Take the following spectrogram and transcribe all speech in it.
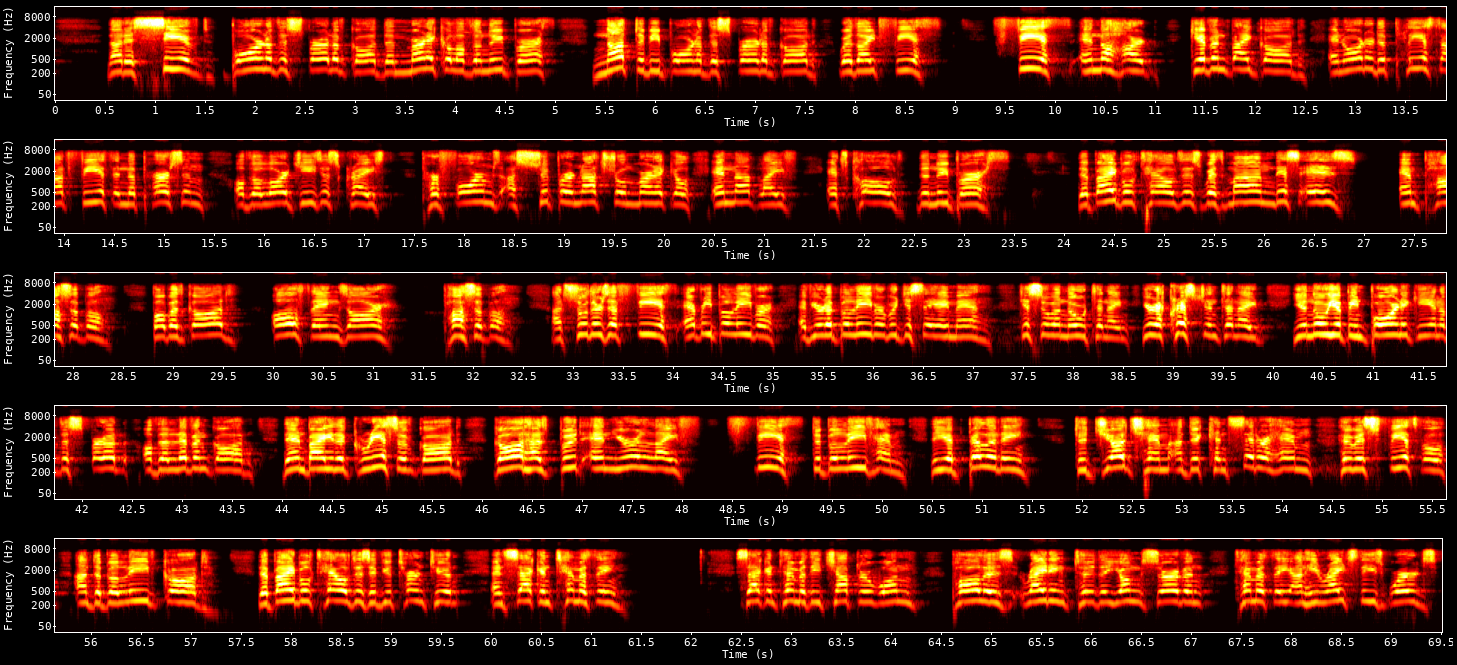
that is saved, born of the Spirit of God, the miracle of the new birth, not to be born of the Spirit of God without faith. Faith in the heart given by God in order to place that faith in the person of the Lord Jesus Christ performs a supernatural miracle in that life it's called the new birth. The Bible tells us with man this is impossible, but with God all things are possible. And so there's a faith. Every believer, if you're a believer, would you say amen? Just so I know tonight, you're a Christian tonight. You know you've been born again of the Spirit of the living God. Then by the grace of God, God has put in your life faith to believe Him, the ability to judge Him and to consider Him who is faithful and to believe God. The Bible tells us, if you turn to it in 2 Timothy, 2 Timothy chapter 1, Paul is writing to the young servant Timothy, and he writes these words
